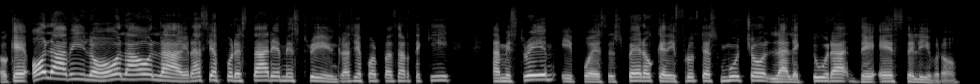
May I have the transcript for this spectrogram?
Okay, hola Vilo, hola, hola, gracias por estar en mi stream, gracias por pasarte aquí a mi stream y pues espero que disfrutes mucho la lectura de este libro.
